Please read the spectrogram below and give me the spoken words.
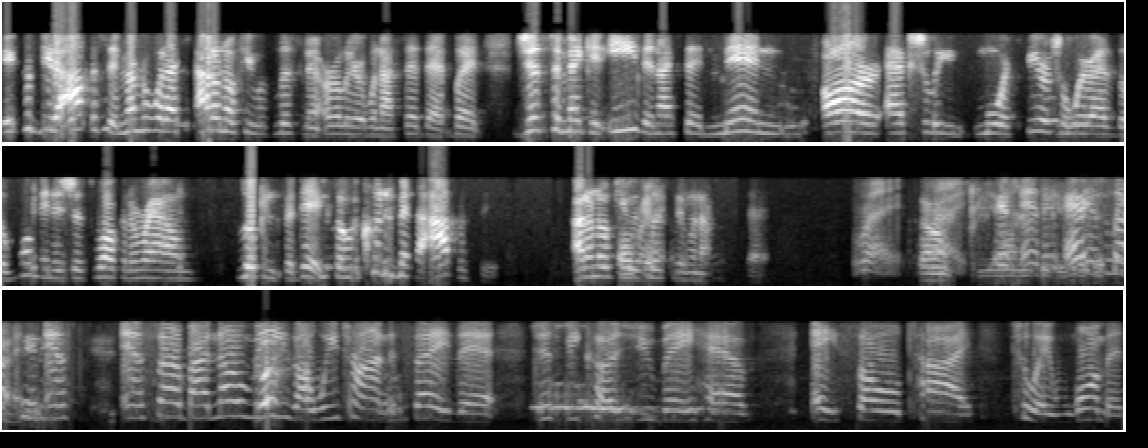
It could be the opposite. Remember what I I don't know if you were listening earlier when I said that, but just to make it even, I said men are actually more spiritual, whereas the woman is just walking around looking for dick. So it could have been the opposite. I don't know if you Okay. was listening when I said that. Right, Um, right. yeah, and, and, and, sir, and, and sir, by no means are we trying to say that just because you may have a soul tie to a woman,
